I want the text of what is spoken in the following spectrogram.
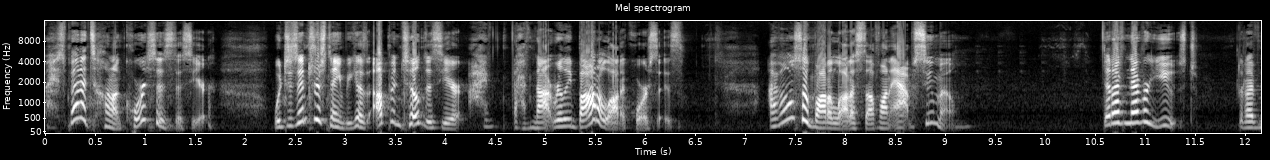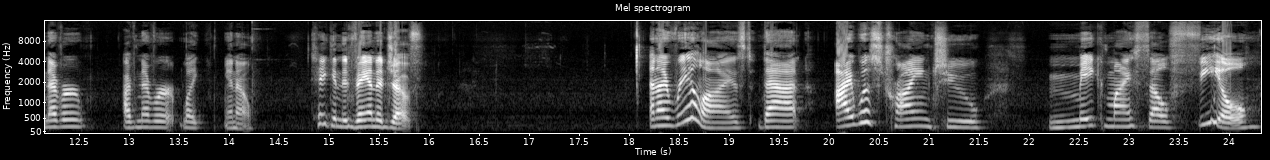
I spent a ton on courses this year, which is interesting because up until this year I've I've not really bought a lot of courses. I've also bought a lot of stuff on AppSumo that I've never used, that I've never I've never like, you know, taken advantage of. And I realized that I was trying to make myself feel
